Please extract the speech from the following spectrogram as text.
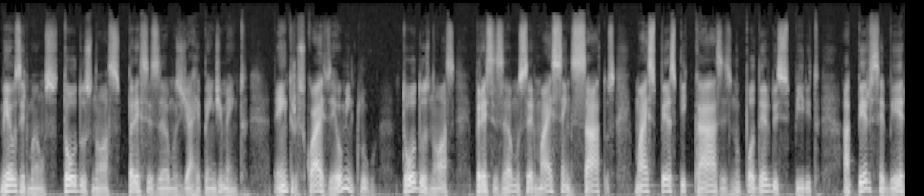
Meus irmãos, todos nós precisamos de arrependimento, entre os quais eu me incluo. Todos nós precisamos ser mais sensatos, mais perspicazes no poder do Espírito, a perceber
